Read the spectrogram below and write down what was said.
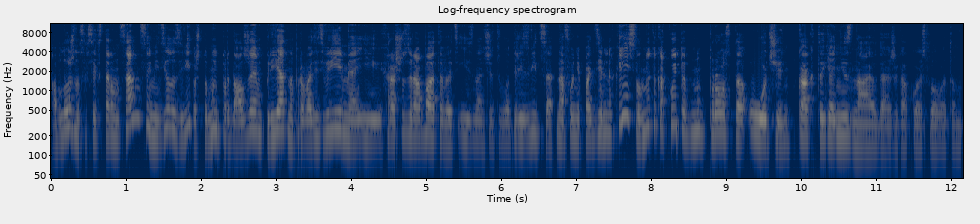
обложена со всех сторон санкциями, делая вид, что мы продолжаем приятно проводить время и хорошо зарабатывать, и, значит, вот резвиться на фоне поддельных кресел, ну, это какой-то, ну, просто очень, как-то, я не знаю, знаю даже, какое слово там.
